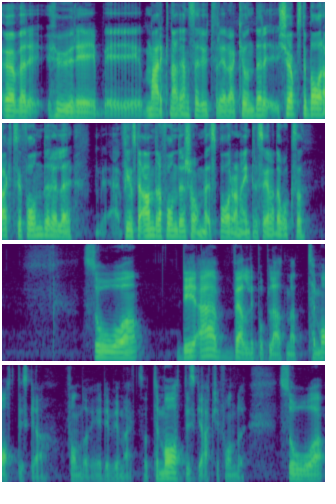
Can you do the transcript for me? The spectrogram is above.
över hur eh, eh, marknaden ser ut för era kunder. Köps det bara aktiefonder eller finns det andra fonder som spararna är intresserade av också? Så det är väldigt populärt med tematiska fonder, är det vi har märkt. Så tematiska aktiefonder. Så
